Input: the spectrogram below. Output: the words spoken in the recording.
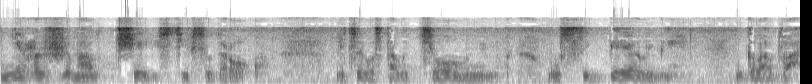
не разжимал челюсти всю дорогу. Лицо его стало темным, усы белыми, голова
